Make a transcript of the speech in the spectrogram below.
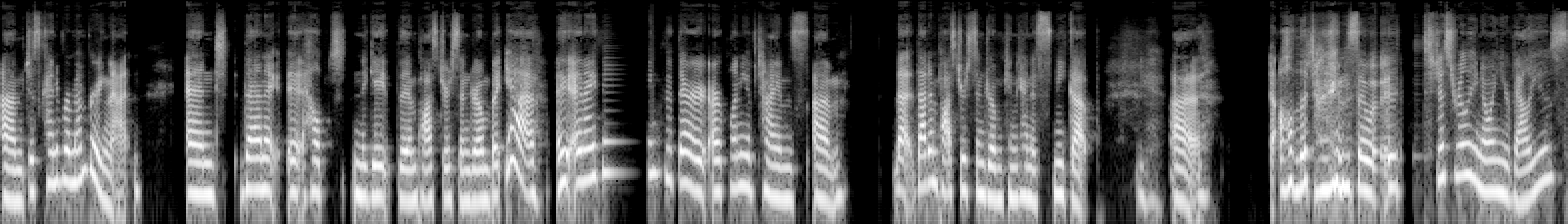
um, just kind of remembering that and then it, it helped negate the imposter syndrome but yeah I, and i think, think that there are plenty of times um, that that imposter syndrome can kind of sneak up Yeah. uh, all the time. So it's just really knowing your values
